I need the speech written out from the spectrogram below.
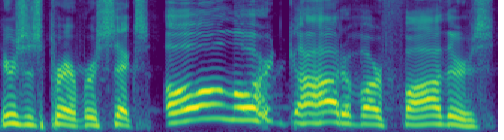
Here's his prayer, verse 6 O Lord God of our fathers,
